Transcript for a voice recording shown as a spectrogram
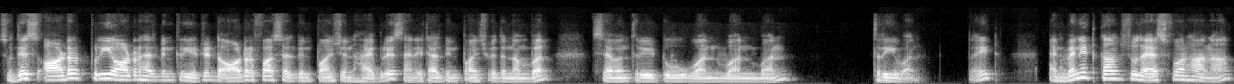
So this order, pre-order has been created. The order first has been punched in Hybris and it has been punched with the number 7321131, right? And when it comes to the S4 HANA,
